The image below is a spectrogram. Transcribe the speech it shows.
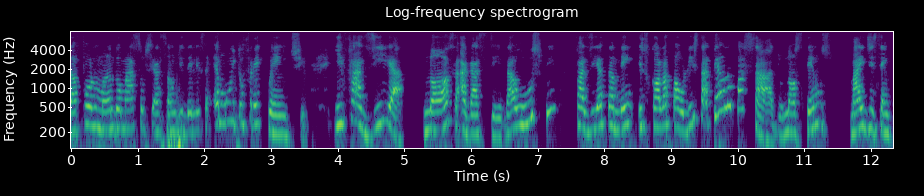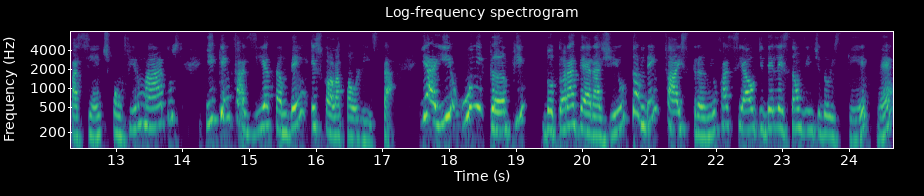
está formando uma associação de deleção, é muito frequente. E fazia, nós, HC da USP, fazia também Escola Paulista até ano passado. Nós temos mais de 100 pacientes confirmados e quem fazia também Escola Paulista. E aí, Unicamp, doutora Vera Gil, também faz crânio facial de deleção 22Q, né?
